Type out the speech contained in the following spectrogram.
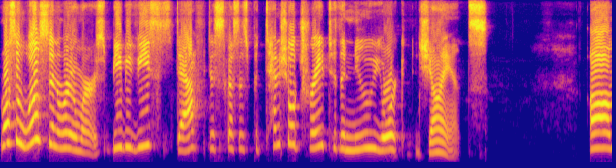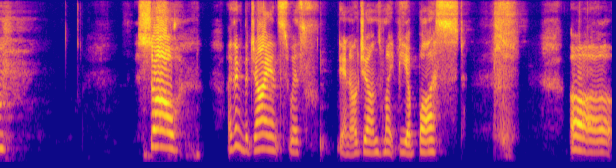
Russell Wilson rumors. BBV staff discusses potential trade to the New York Giants. Um so I think the Giants with Daniel Jones might be a bust. Uh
